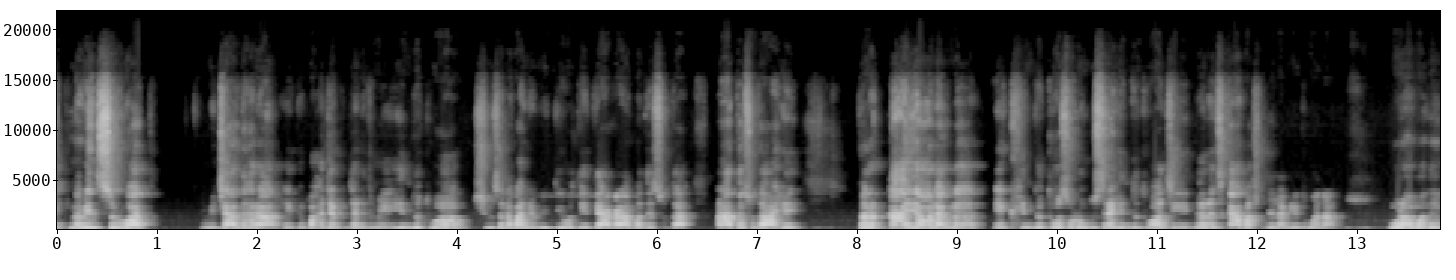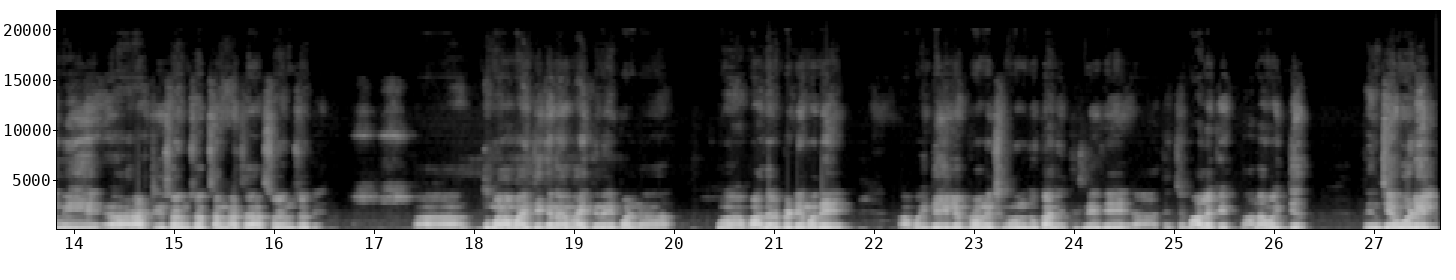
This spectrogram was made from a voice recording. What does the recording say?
एक नवीन सुरुवात. विचारधारा एक भाजप जरी तुम्ही हिंदुत्व शिवसेना भाजप युती होती त्या काळामध्ये सुद्धा आता सुद्धा आहे. तर काय यावं लागलं? एक हिंदुत्व सोडून दुसऱ्या हिंदुत्वाची गरज का भासली लागली तुम्हाला? मुळामध्ये मी राष्ट्रीय स्वयंसेवक संघाचा स्वयंसेवक आहे. तुम्हाला माहिती का नाही माहिती नाही पण बाजारपेठेमध्ये वैद्य इलेक्ट्रॉनिक्स म्हणून दुकान आहे. तिथले जे त्यांचे मालक आहेत नाना वैद्य त्यांचे वडील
